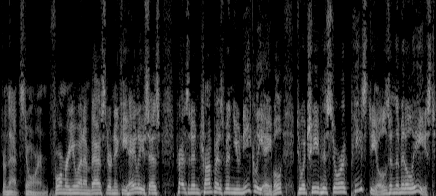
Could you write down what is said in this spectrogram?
from that storm. Former UN Ambassador Nikki Haley says President Trump has been uniquely able to achieve historic peace deals in the Middle East.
